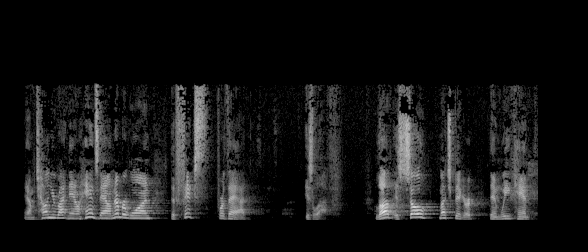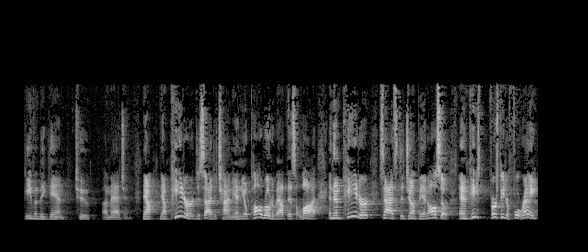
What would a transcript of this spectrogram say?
And I'm telling you right now, hands down, number one, the fix for that is love. Love is so much bigger than we can even begin to imagine. Now, now Peter decided to chime in. You know, Paul wrote about this a lot, and then Peter decides to jump in also. And in 1 Peter 4 8,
